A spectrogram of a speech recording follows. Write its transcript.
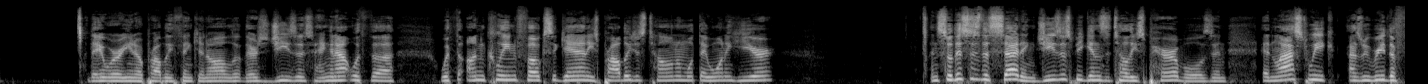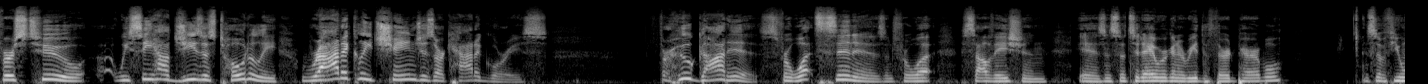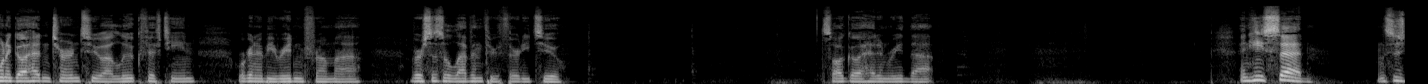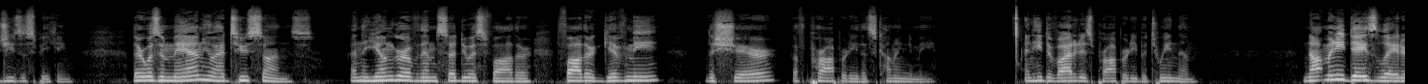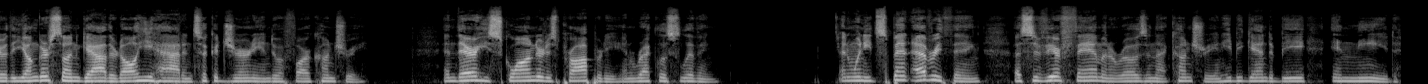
they were, you know, probably thinking, "Oh, look, there's Jesus hanging out with the with the unclean folks again. He's probably just telling them what they want to hear." And so this is the setting. Jesus begins to tell these parables and and last week as we read the first two, we see how Jesus totally radically changes our categories for who God is, for what sin is, and for what salvation is. And so today we're going to read the third parable. And so if you want to go ahead and turn to uh, Luke 15, we're going to be reading from uh, verses 11 through 32. So I'll go ahead and read that. And he said, This is Jesus speaking. There was a man who had two sons, and the younger of them said to his father, Father, give me the share of property that's coming to me. And he divided his property between them. Not many days later, the younger son gathered all he had and took a journey into a far country. And there he squandered his property in reckless living. And when he'd spent everything, a severe famine arose in that country, and he began to be in need.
